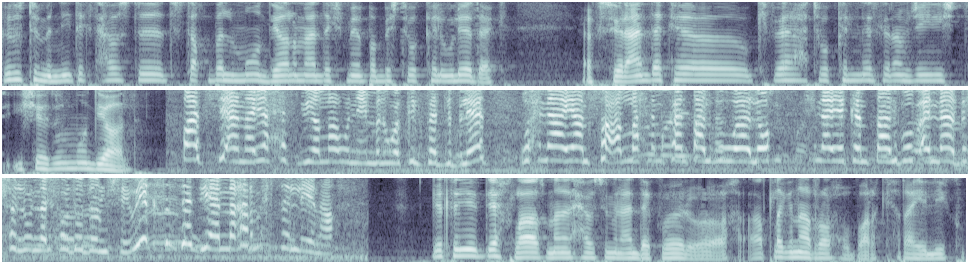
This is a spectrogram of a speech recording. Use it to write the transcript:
قلتو تمنيتك تحاول تستقبل المونديال وما عندكش ميم باش توكل ولادك. راك عندك آه، كيف راح توكل الناس اللي راهم جايين يشاهدوا المونديال الشيء انايا حسبي الله ونعم الوكيل في هذه البلاد. وحنايا إن شاء الله حنا ما كنطالبوا والو. حنايا كنطالبوا بأن يحلوا لنا الحدود ونمشيو ياك السبته ديالنا غير محتلينها قلت لي يدي خلاص ما نحوس من عندك والو. أطلقنا نروحوا برك راهي ليكم.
